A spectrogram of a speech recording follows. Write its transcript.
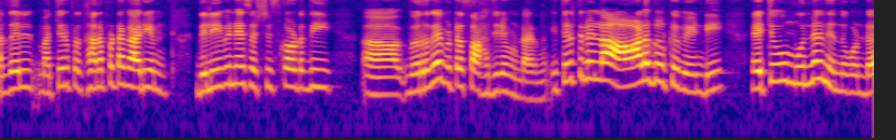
അതിൽ മറ്റൊരു പ്രധാനപ്പെട്ട കാര്യം ദിലീപിനെ സെഷൻസ് കോടതി വെറുതെ വിട്ട സാഹചര്യം ഉണ്ടായിരുന്നു ഇത്തരത്തിലുള്ള ആളുകൾക്ക് വേണ്ടി ഏറ്റവും മുന്നിൽ നിന്നുകൊണ്ട്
